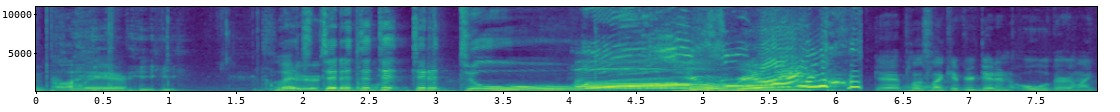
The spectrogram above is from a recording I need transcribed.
I- Claire. Claire. Let's did it did it did it do. Oh, You really? Yeah, plus like if you're getting older and like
